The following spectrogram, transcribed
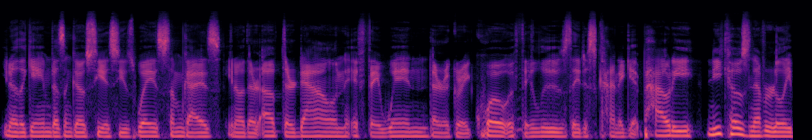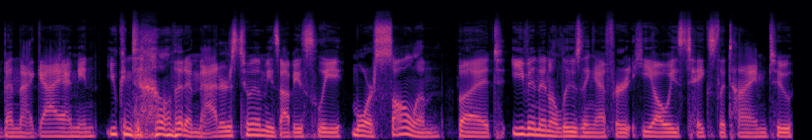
you know the game doesn't go CSU's way. Some guys, you know, they're up, they're down. If they win, they're a great quote. If they lose, they just kind of get pouty. Nico's never really been that guy guy. I mean, you can tell that it matters to him. He's obviously more solemn, but even in a losing effort, he always takes the time to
